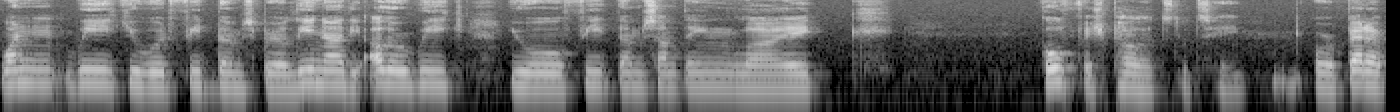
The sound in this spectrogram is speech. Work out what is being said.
one week you would feed them spirulina, the other week you will feed them something like goldfish pellets, let's say or Betta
